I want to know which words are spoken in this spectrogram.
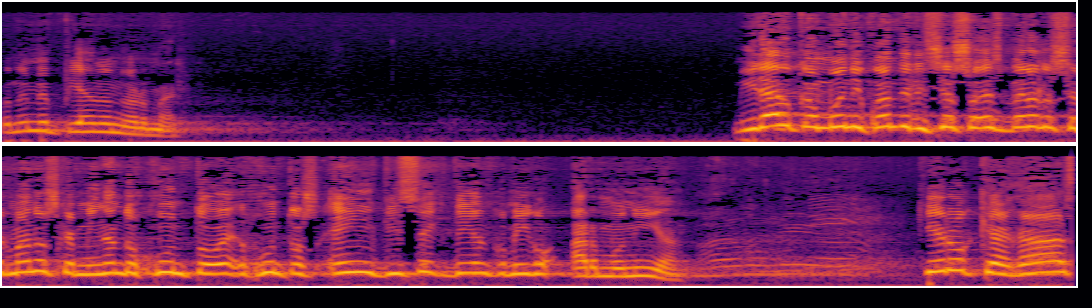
Poneme piano normal. Mirad cuán bueno y cuán delicioso es ver a los hermanos caminando juntos en, dice, digan conmigo, armonía. Quiero que hagas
